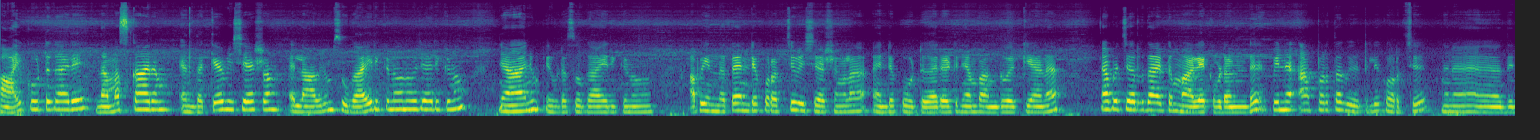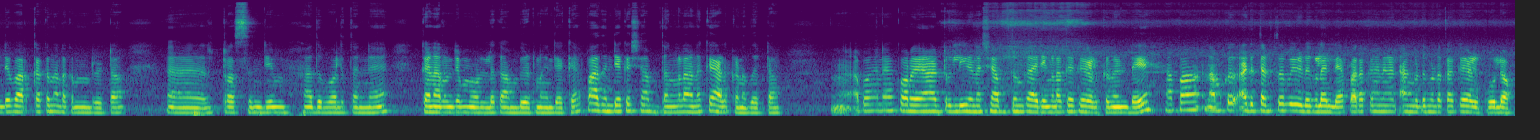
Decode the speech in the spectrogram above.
Hi കൂട്ടുകാരെ നമസ്കാരം. എന്തൊക്കെയാ വിശേഷം? എല്ലാവരും സുഖമായിരിക്കണമെന്ന് വിചാരിക്കണു? ഞാനും ഇവിടെ സുഖമായിരിക്കണു അപ്പോൾ ഇന്നത്തെ എന്റെ കുറച്ച് വിശേഷങ്ങൾ എന്റെ കൂട്ടുകാരായിട്ട് ഞാൻ പങ്കുവെക്കുകയാണ്. അപ്പോൾ ചെറുതായിട്ട് മഴയൊക്കെ ഇവിടെ ഉണ്ട്. പിന്നെ അപ്പുറത്തെ വീട്ടിൽ കുറച്ച് ഇങ്ങനെ ഇതിന്റെ വർക്കൊക്കെ നടക്കുന്നുണ്ട് കേട്ടോ. ഡ്രസ്സിന്റെയും അതുപോലെ തന്നെ കിണറിന്റെ മുകളിൽ കമ്പ്യൂട്ടറിന്റെയൊക്കെ. അപ്പോൾ അതിന്റെയൊക്കെ ശബ്ദങ്ങളാണ് കേൾക്കണത് കേട്ടോ. അപ്പോൾ അങ്ങനെ കുറേ ആ ഡ്രിൽ ചെയ്യണ ശബ്ദവും കാര്യങ്ങളൊക്കെ കേൾക്കുന്നുണ്ട് അപ്പോൾ നമുക്ക് അടുത്തടുത്ത വീടുകളല്ലേ അപ്പോൾ അതൊക്കെ അങ്ങനെ അങ്ങോട്ടും ഇങ്ങോട്ടൊക്കെ കേൾക്കുമല്ലോ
